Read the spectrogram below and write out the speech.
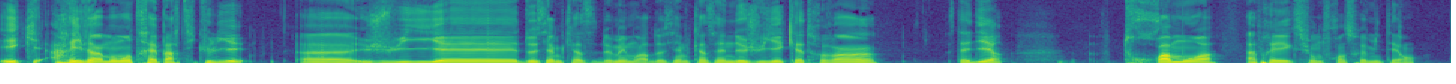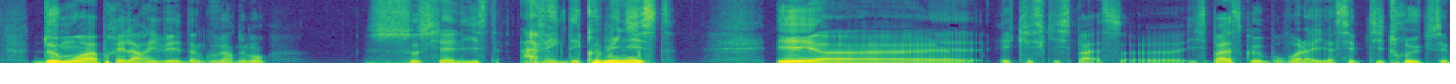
et qui arrive à un moment très particulier. Euh, juillet, deuxième de mémoire, deuxième quinzaine de juillet 81, c'est-à-dire trois mois après l'élection de François Mitterrand. Deux mois après l'arrivée d'un gouvernement socialiste avec des communistes. Et, euh, et qu'est-ce qui se passe? Euh, Il se passe que, bon voilà, il y a ces petits trucs, ces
